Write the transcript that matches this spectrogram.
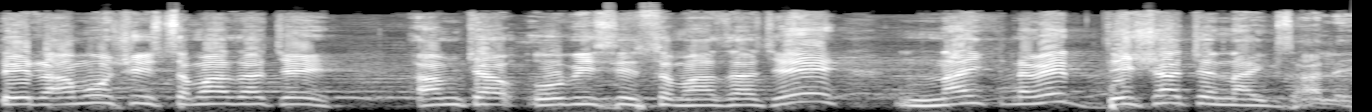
ते रामोशी समाजाचे आमच्या ओबीसी समाजाचे नाईक नव्हे देशाचे नाईक झाले.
